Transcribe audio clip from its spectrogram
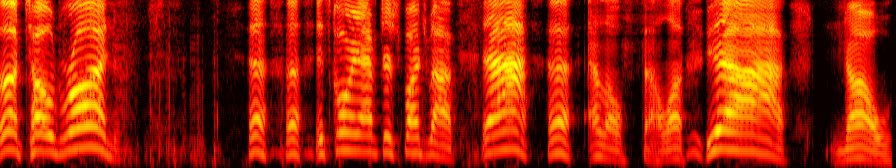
uh, Toad, run! Uh, uh, it's going after SpongeBob. Ah, uh, hello, fella. Yeah. No,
